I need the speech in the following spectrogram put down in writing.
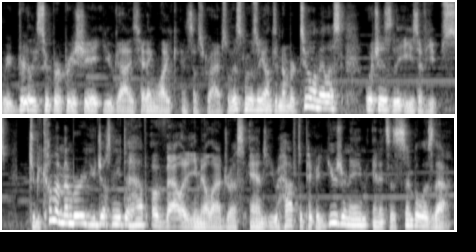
we really super appreciate you guys hitting like and subscribe. So this moves me on to number two on my list, which is the ease of use. To become a member, you just need to have a valid email address and you have to pick a username and it's as simple as that.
